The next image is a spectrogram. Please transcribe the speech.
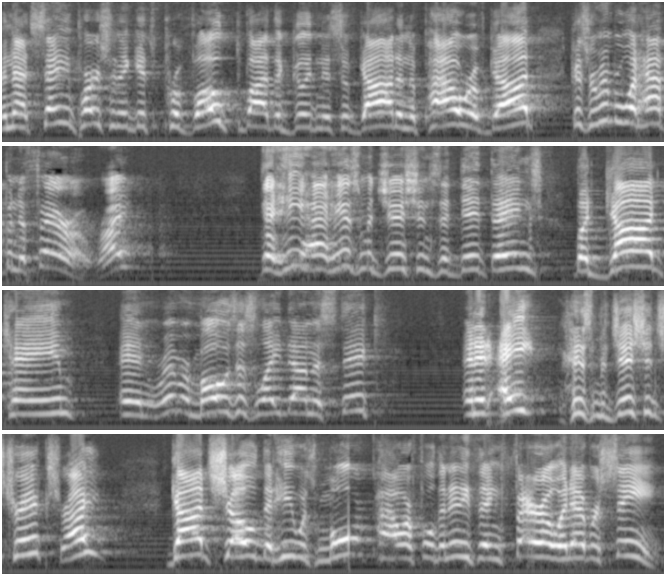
And that same person that gets provoked by the goodness of God and the power of God, because remember what happened to Pharaoh, right? That he had his magicians that did things, but God came and remember Moses laid down the stick and it ate his magician's tricks, right? God showed that he was more powerful than anything Pharaoh had ever seen.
